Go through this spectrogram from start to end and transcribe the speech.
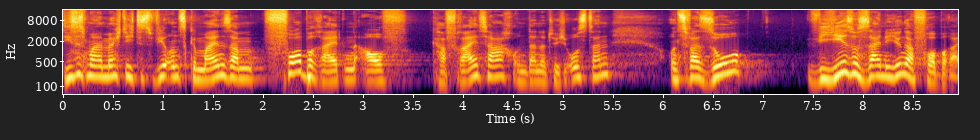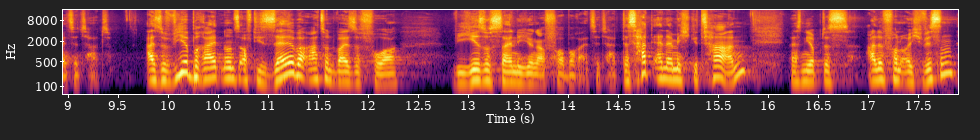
Dieses Mal möchte ich, dass wir uns gemeinsam vorbereiten auf Karfreitag und dann natürlich Ostern und zwar so, wie Jesus seine Jünger vorbereitet hat. Also wir bereiten uns auf dieselbe Art und Weise vor, wie Jesus seine Jünger vorbereitet hat. Das hat er nämlich getan. Ich weiß nicht, ob das alle von euch wissen.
